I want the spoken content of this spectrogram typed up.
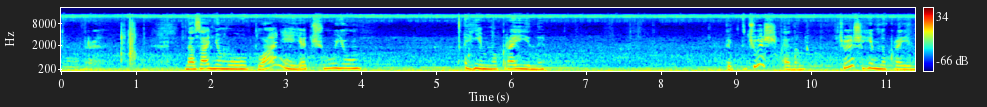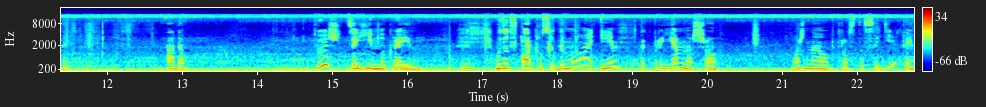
добре. На задньому плані я чую гімн України. Ти, ти чуєш, Едам? Чуєш гімн України? Адам? Чуєш? Це гімн України. Ми тут в парку сидимо і так приємно, що можна от просто сидіти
